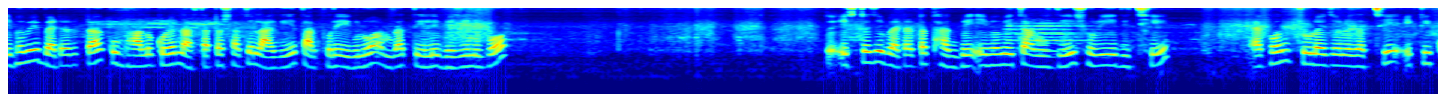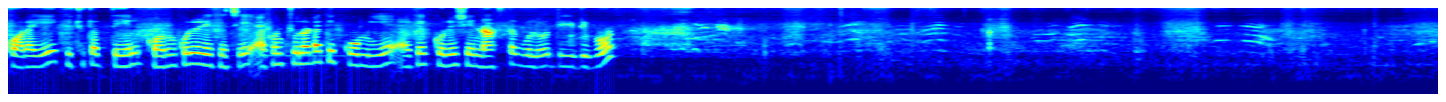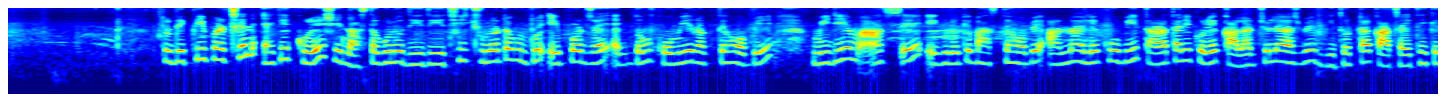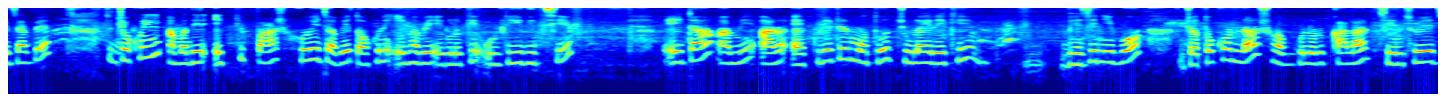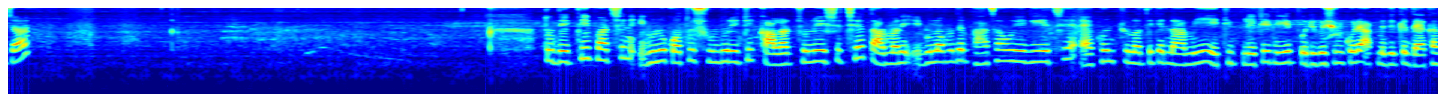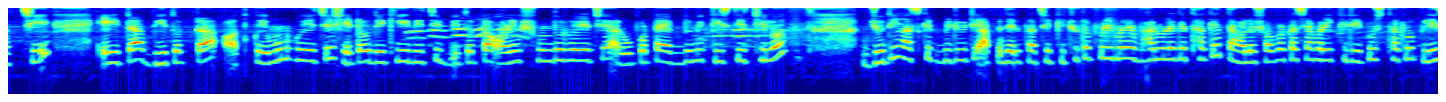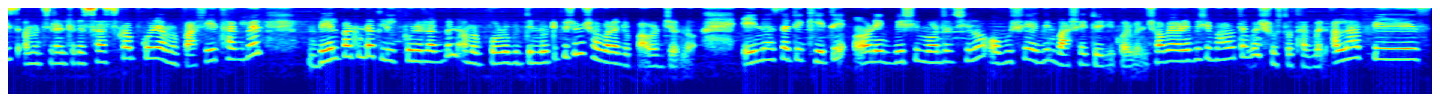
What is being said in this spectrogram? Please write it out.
এইভাবে ব্যাটারটা খুব ভালো করে নাস্তাটার সাথে লাগিয়ে তারপরে এগুলো আমরা তেলে ভেজে নিব। তো এক্সট্রা যে ব্যাটারটা থাকবে, এইভাবে চামচ দিয়ে সরিয়ে দিচ্ছি। এখন চুলায় চলে যাচ্ছি, একটি কড়াইয়ে কিছুটা তেল গরম করে রেখেছি। এখন চুলাটাকে কমিয়ে এক এক করে সেই নাস্তাগুলো দিয়ে দিব। তো দেখতেই পাচ্ছেন এক এক করে সেই নাস্তাগুলো দিয়ে দিয়েছি। চুলাটা কিন্তু এই পর্যায়ে একদম কমিয়ে রাখতে হবে। মিডিয়াম আঁচে এগুলোকে ভাজতে হবে। আর না হলে খুবই তাড়াতাড়ি করে কালার চলে আসবে, ভিতরটা কাঁচাই থেকে যাবে। তো যখনই আমাদের একটি পাশ হয়ে যাবে, তখনই এইভাবে এগুলোকে উল্টিয়ে দিচ্ছি। এইটা আমি আরও এক প্লেটের মতো চুলায় রেখে ভেজে নিব। যতক্ষণ না সবগুলোর কালার চেঞ্জ হয়ে যায়। তো দেখতেই পাচ্ছেন, এগুলো কত সুন্দর একটি কালার চলে এসেছে। তার মানে এগুলো আমাদের ভাজা হয়ে গিয়েছে। এখন চুলা থেকে নামিয়ে এটি প্লেটে নিয়ে পরিবেশন করে আপনাদেরকে দেখাচ্ছি। এইটা ভিতরটা কেমন হয়েছে সেটাও দেখিয়ে দিচ্ছি। ভিতরটা অনেক সুন্দর হয়েছে আর উপরটা একদমই কিস্তি ছিল। যদি আজকের ভিডিওটি আপনাদের কাছে কিছুটা পরিমাণের ভালো লেগে থাকে, তাহলে সবার কাছে আমার একটি রিকোয়েস্ট থাকল প্লিজ আমার চ্যানেলটাকে সাবস্ক্রাইব করে আমার পাশেই থাকবেন। বেল বাটনটা ক্লিক করে রাখবেন। আমার পরবর্তী নোটিফিকেশন সবার আগে পাওয়ার জন্য। এই নাস্তাটি খেতে অনেক বেশি মজা ছিল। অবশ্যই একদিন বাসায় তৈরি করবেন। সবাই অনেক বেশি ভালো থাকবেন, সুস্থ থাকবেন। আল্লাহ হাফেজ।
